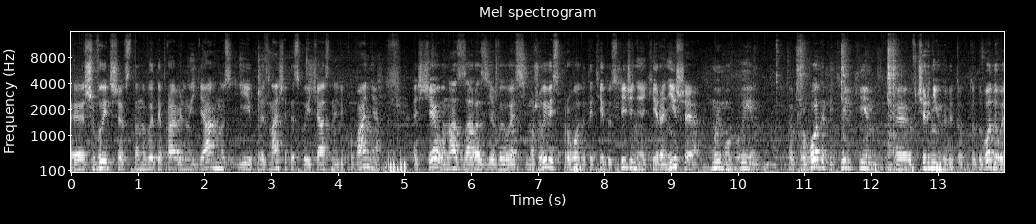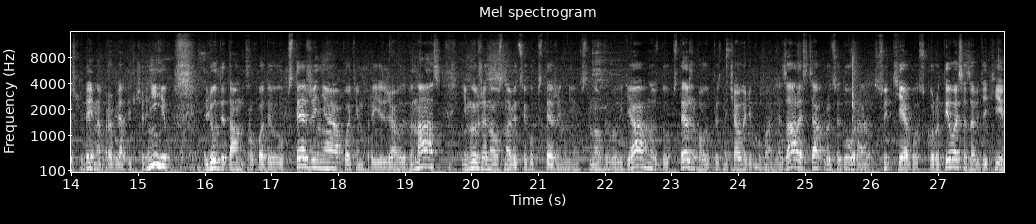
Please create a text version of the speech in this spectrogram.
е, швидше встановити правильний діагноз і призначити своєчасне лікування. А ще у нас зараз з'явилась можливість проводити ті дослідження, які раніше ми могли проводити тільки е, в Чернігові. Тобто доводилось людей направляти в Чернігів. Люди там проходили обстеження, потім приїжджали до нас, і ми вже на основі цих обстежень встановлювали діагноз, дообстежували, призначали лікування. Зараз ця процедура суттєво скоротилася завдяки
